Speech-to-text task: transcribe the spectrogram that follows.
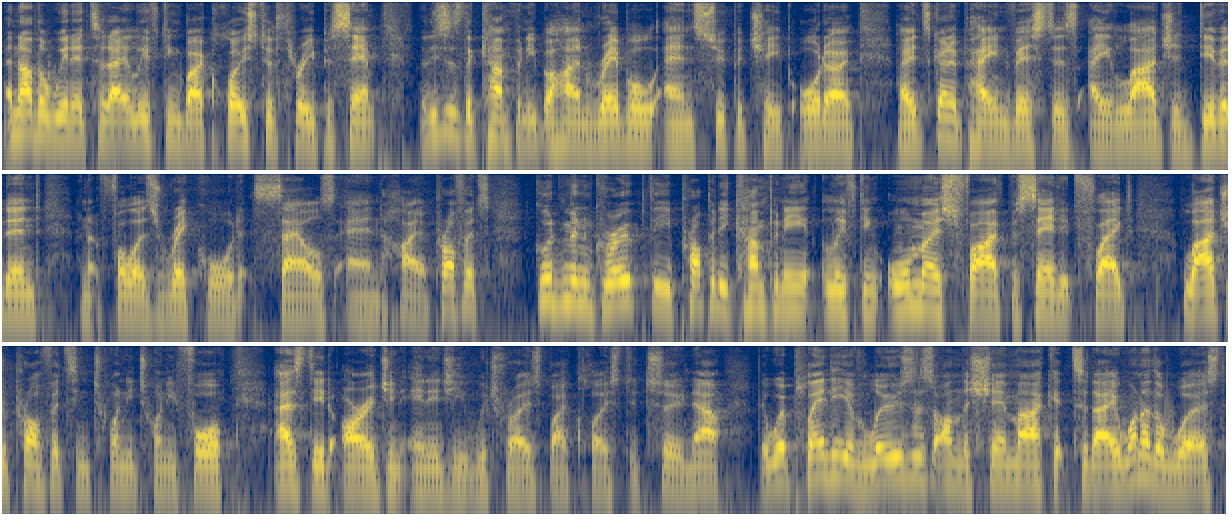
another winner today, lifting by close to 3%. Now, this is the company behind Rebel and Super Cheap Auto. Uh, it's going to pay investors a larger dividend and it follows record sales and higher profits. Goodman Group, the property company, lifting almost 5%. It flagged larger profits in 2024, as did Origin Energy, which rose by close to 2 Now, there were plenty of losers on the share market today. One of the worst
